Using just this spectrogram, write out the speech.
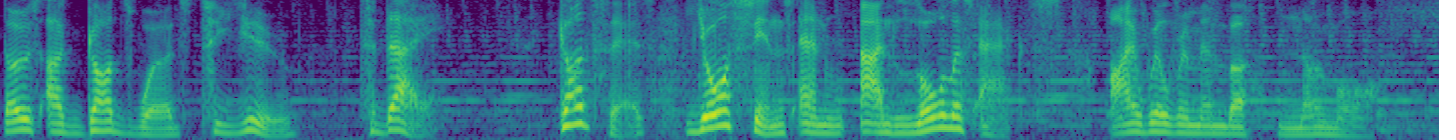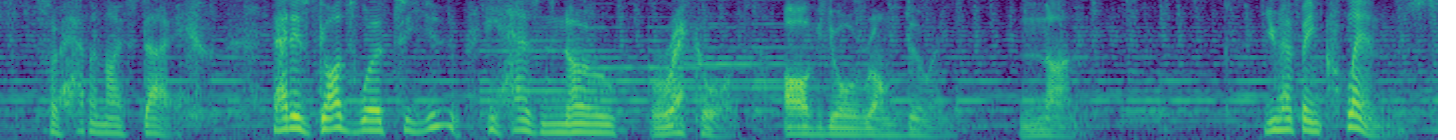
those are God's words to you today. God says, Your sins and, and lawless acts I will remember no more. So have a nice day. That is God's word to you. He has no record of your wrongdoing. None. You have been cleansed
